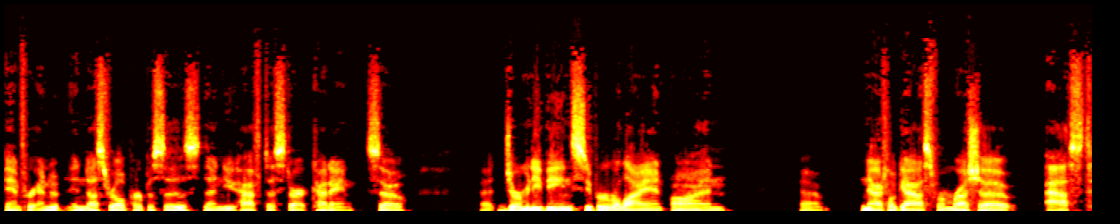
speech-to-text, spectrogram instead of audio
and for in- industrial purposes, then you have to start cutting. So, uh, Germany being super reliant on uh, natural gas from Russia asked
